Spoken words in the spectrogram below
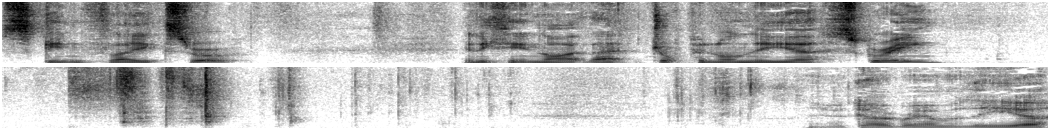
skin flakes or anything like that dropping on the uh, screen there we go around with the uh,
